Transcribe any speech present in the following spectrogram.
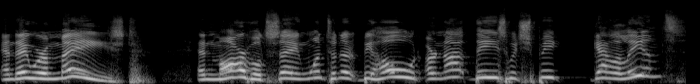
And they were amazed and marveled, saying one to another, Behold, are not these which speak Galileans?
